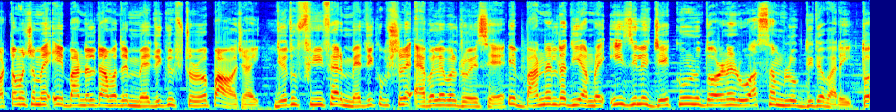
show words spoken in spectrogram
বর্তমান সময়ে এই বান্ডেলটা আমাদের ম্যাজিক স্টোরেও পাওয়া যায়। যেহেতু ফ্রি ফায়ার ম্যাজিক স্টোরে অ্যাভেলেবল রয়েছে এই বান্ডেলটা দিয়ে আমরা ইজিলি যে কোনো ধরনের ওয়াসাম লুক দিতে পারি। তো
